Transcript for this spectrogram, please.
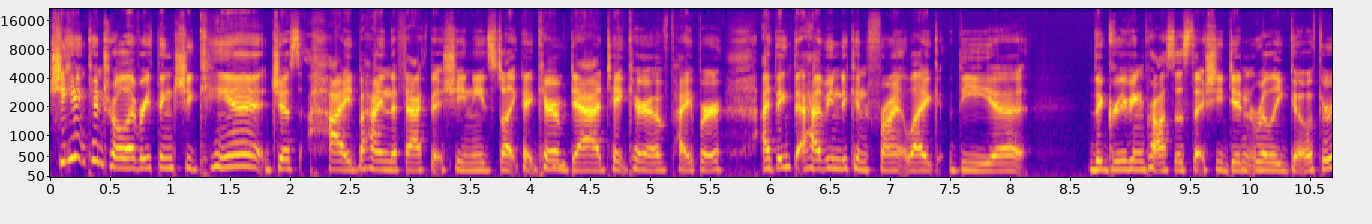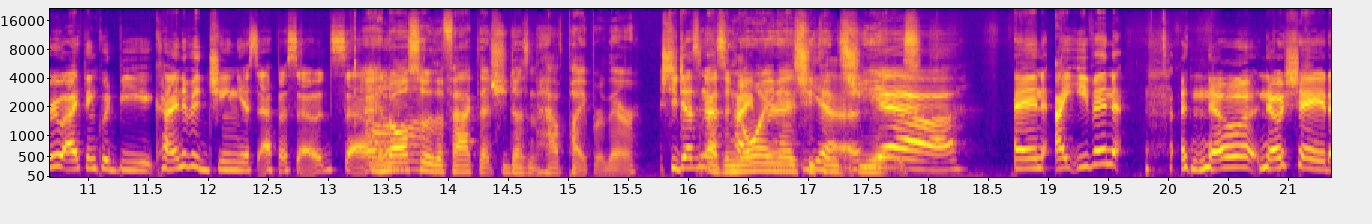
she can't control everything. She can't just hide behind the fact that she needs to like take care of dad, take care of Piper. I think that having to confront like the uh, the grieving process that she didn't really go through, I think would be kind of a genius episode. So And also the fact that she doesn't have Piper there. she doesn't As have annoying Piper. as annoying as she Yeah. thinks she is. And I even no no shade,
